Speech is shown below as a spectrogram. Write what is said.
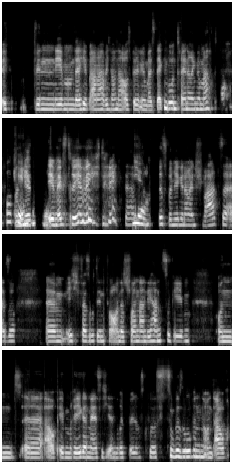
ich bin neben der Hebamme, habe ich noch eine Ausbildung eben als Beckenbodentrainerin gemacht. Okay. Und eben extrem wichtig. Da ja. ist bei mir genau in Schwarze. Also ähm, ich versuche den Frauen das schon an die Hand zu geben und äh, auch eben regelmäßig ihren Rückbildungskurs zu besuchen und auch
